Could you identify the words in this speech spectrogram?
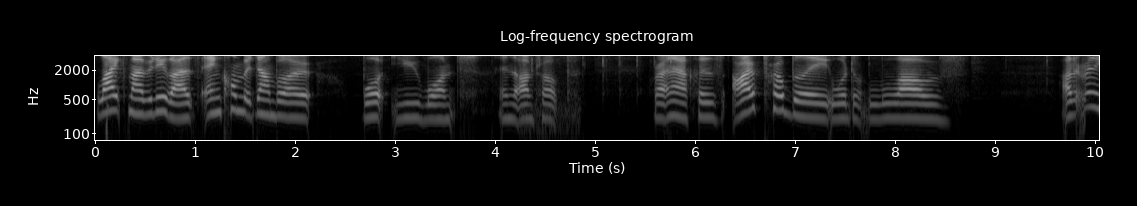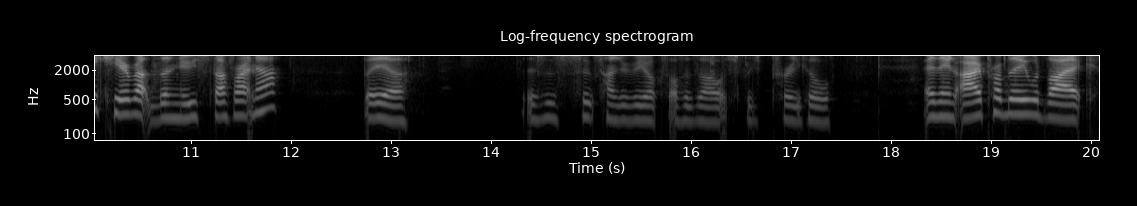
Like my video guys, and comment down below what you want in the shop right now. Because I probably would love, I don't really care about the new stuff right now. But yeah. This is 600 V-Bucks off as well, which is pretty, pretty cool. And then I probably would like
